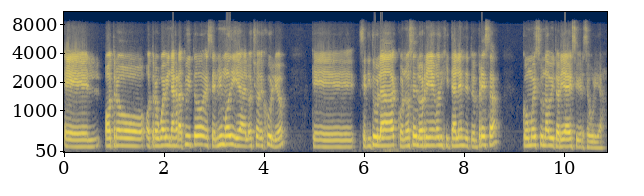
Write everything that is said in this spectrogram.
El otro, otro webinar gratuito es el mismo día, el 8 de julio, que se titula Conoces los riesgos digitales de tu empresa cómo es una auditoría de ciberseguridad.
